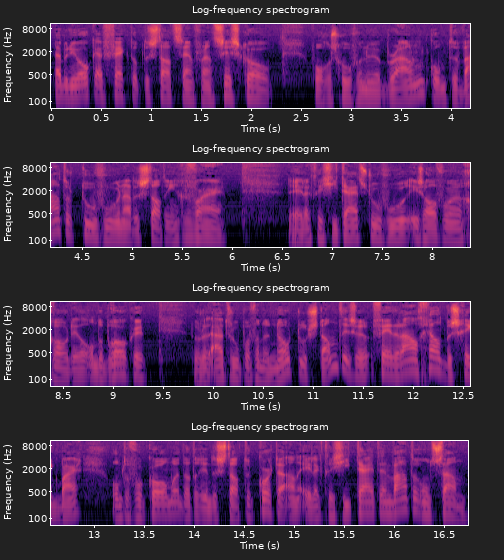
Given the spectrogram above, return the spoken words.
hebben nu ook effect op de stad San Francisco. Volgens gouverneur Brown komt de watertoevoer naar de stad in gevaar. De elektriciteitstoevoer is al voor een groot deel onderbroken. Door het uitroepen van de noodtoestand is er federaal geld beschikbaar om te voorkomen dat er in de stad tekorten aan elektriciteit en water ontstaan.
